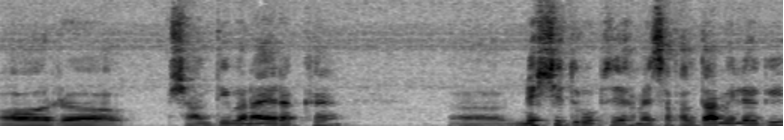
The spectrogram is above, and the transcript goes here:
और शांति बनाए रखें। निश्चित रूप से हमें सफलता मिलेगी।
